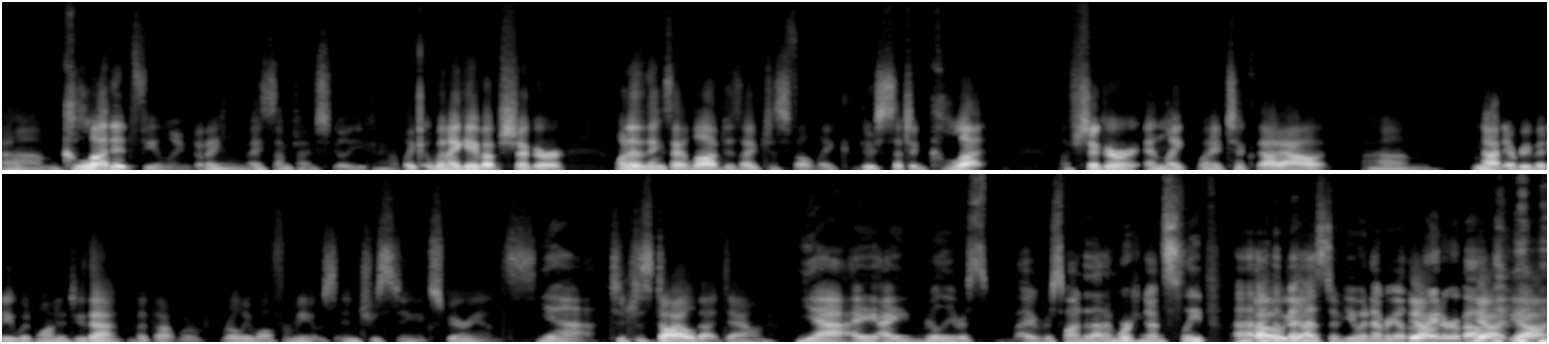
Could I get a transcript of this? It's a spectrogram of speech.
um, glutted feeling that Mm. I, I sometimes feel you can have. Like when I gave up sugar, one of the things I loved is I just felt like there's such a glut of sugar. And like when I took that out, um, not everybody would want to do that, but that worked really well for me. It was an interesting experience Yeah. to just dial that down. Yeah, I, I really res- I respond to that. I'm working on sleep uh, at Oh, the yeah. behest of you and every other yeah, writer about yeah, yeah,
